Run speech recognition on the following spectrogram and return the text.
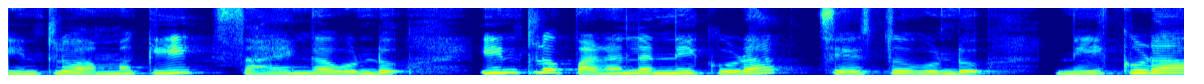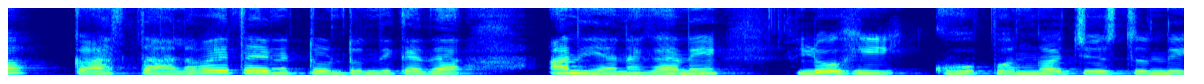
ఇంట్లో అమ్మకి సాయంగా ఉండు. ఇంట్లో పనులన్నీ కూడా చేస్తూ ఉండు. నీకు కూడా కాస్త అలవాటైనట్టు ఉంటుంది కదా అని అనగానే లోహి కోపంగా చూస్తుంది.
